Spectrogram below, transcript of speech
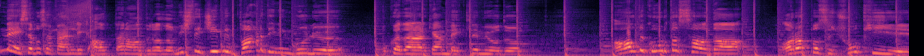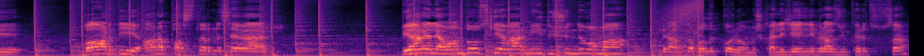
Neyse bu seferlik alttan aldıralım. İşte Jimmy Vardy'nin golü. Bu kadar erken beklemiyordum. Aldık orta sahada. Ara pası çok iyi. Vardy ara paslarını sever. Bir ara Lewandowski'ye vermeyi düşündüm ama biraz da balık gol olmuş. Kaleci elini biraz yukarı tutsa.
